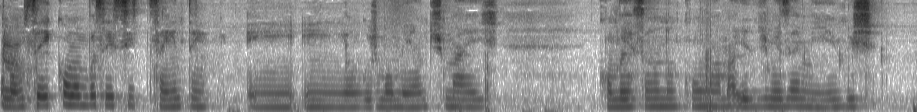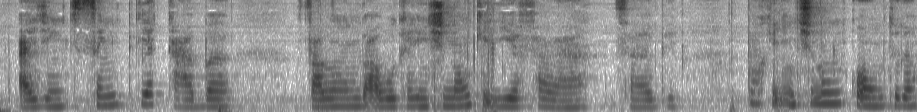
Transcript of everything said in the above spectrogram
Não sei como vocês se sentem em, em alguns momentos, mas conversando com a maioria dos meus amigos, a gente sempre acaba falando algo que a gente não queria falar, sabe? Porque a gente não encontra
